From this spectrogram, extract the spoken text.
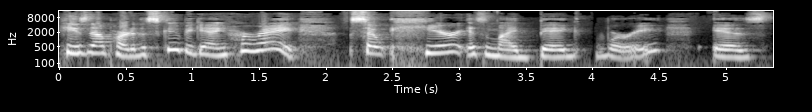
he's now part of the Scooby Gang. Hooray! So here is my big worry: is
